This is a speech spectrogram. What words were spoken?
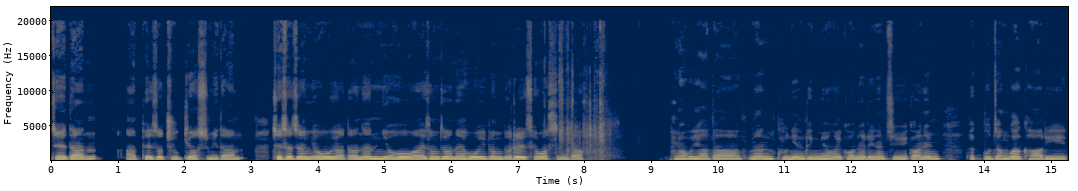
제단 앞에서 죽였습니다. 제사장 여호야다는 여호와의 성전에 호위병들을 세웠습니다. 여호야다는 군인 100명을 거느리는 지휘관인 백부장과 가리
